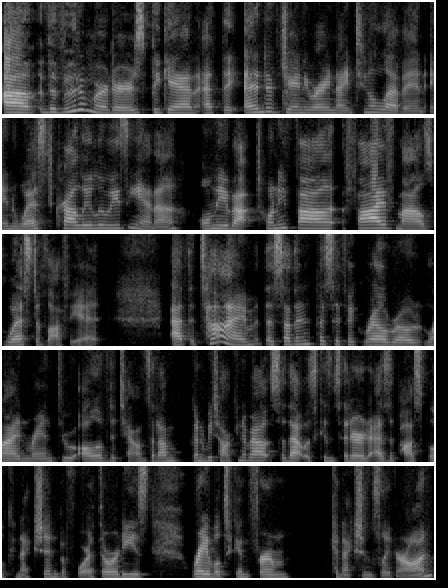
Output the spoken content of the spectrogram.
Um, the voodoo murders began at the end of January 1911 in West Crowley, Louisiana, only about 25 miles west of Lafayette. At the time, the Southern Pacific Railroad line ran through all of the towns that I'm going to be talking about. So that was considered as a possible connection before authorities were able to confirm connections later on.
